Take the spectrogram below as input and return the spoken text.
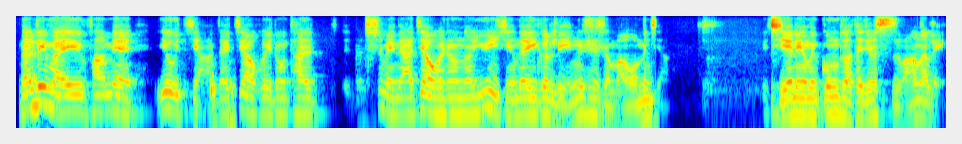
那另外一方面又讲在教会中，它施美纳教会中能运行的一个灵是什么？我们讲邪灵的工作，它就是死亡的灵，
